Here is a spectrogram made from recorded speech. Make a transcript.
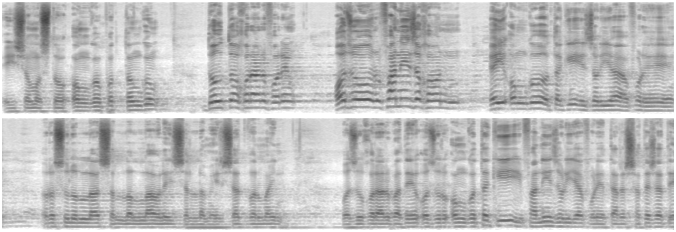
এই সমস্ত অঙ্গ প্রত্যঙ্গ দৌত করার পরে অজুর ফানি যখন এই অঙ্গ তাকে জড়িয়া পড়ে রসুল্লাহ সাল্লাহ আলাই সাল্লামে ইরশাদ অজু করার বাদে অজুর অঙ্গ তাকি ফানি জড়িয়া পড়ে। তার সাথে সাথে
